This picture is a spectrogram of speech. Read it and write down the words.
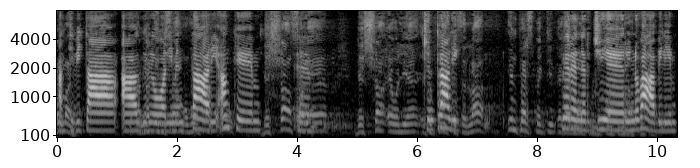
attività agroalimentari, anche eh, centrali per energie rinnovabili.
